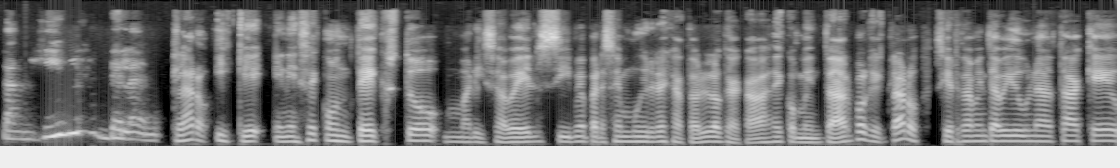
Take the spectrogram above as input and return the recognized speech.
tangible de la democracia. Claro, y que en ese contexto, Marisabel, sí me parece muy rescatable lo que acabas de comentar, porque claro, ciertamente ha habido un ataque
